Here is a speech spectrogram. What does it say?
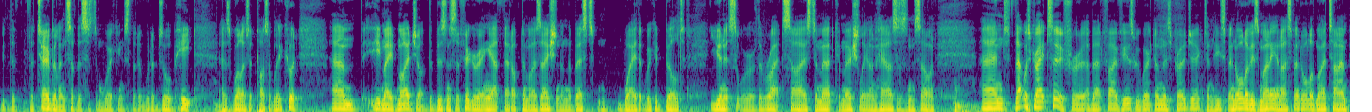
the, the turbulence of the system working so that it would absorb heat as well as it possibly could. Um, he made my job the business of figuring out that optimization and the best way that we could build units that were of the right size to mount commercially on houses and so on. And that was great too. For about five years, we worked on this project, and he spent all of his money, and I spent all of my time.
